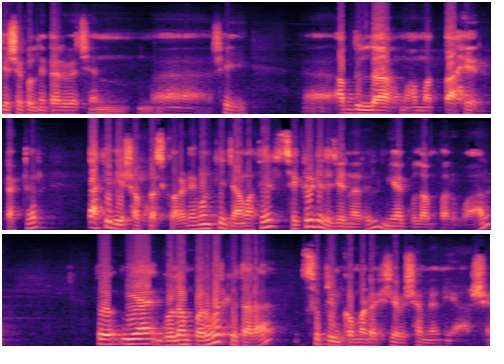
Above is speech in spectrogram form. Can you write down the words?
যে সকল নেতা রয়েছেন সেই আবদুল্লাহ মোহাম্মদ তাহের, ডাক্তার তাকে দিয়ে সব কাজ করেন। এমনকি জামাতের সেক্রেটারি জেনারেল মিয়া গোলাম পারওয়ার তো মিয়া গোলাম পারওয়ারকেও তারা সুপ্রিম কমান্ডার হিসেবে সামনে নিয়ে আসে।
